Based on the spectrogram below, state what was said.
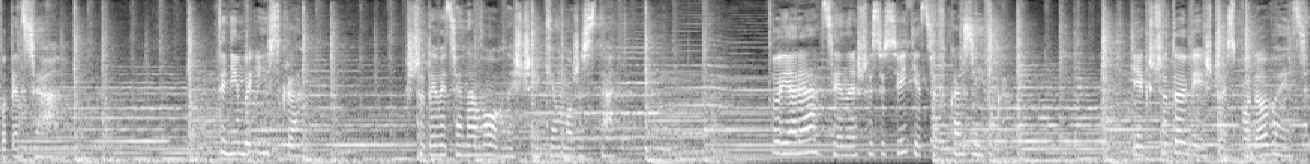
потенціалу. Ти ніби іскра, що дивиться на вогнище, яким може стати. Твоя реакція на щось у світі це вказівка. Якщо тобі щось подобається,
